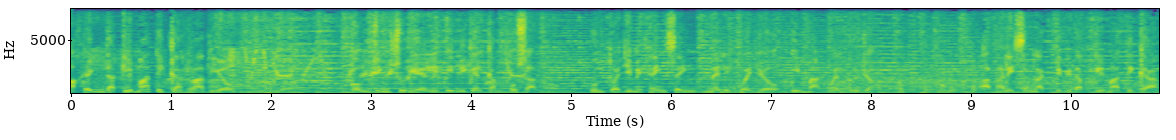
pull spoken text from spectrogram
Agenda Climática Radio. Con Jim Suriel y Miguel Campuzano. Junto a Jimmy Hensen, Nelly Cuello y Manuel Grullón. Analizan la actividad climática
